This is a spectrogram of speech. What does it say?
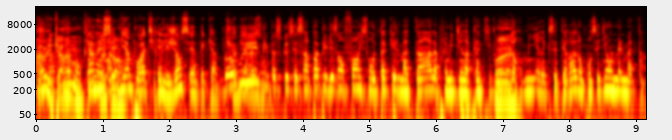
ah oui, carrément. Carrément. C'est bien pour attirer les gens, c'est impeccable. Bah tu as bien oui, raison. puis parce que c'est sympa. Puis les enfants, ils sont au taquet le matin. L'après-midi, il y en a plein qui vont Ouais. dormir, etc. Donc on s'est dit, on le met le matin.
